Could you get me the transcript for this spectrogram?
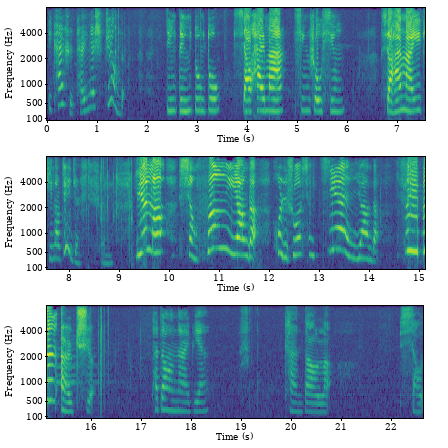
一开始它应该是这样的：叮叮咚咚，小海马，请收信。小海马一听到这件声音，连忙像风一样的，或者说像箭一样的飞奔而去。他到那边，看到了小，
